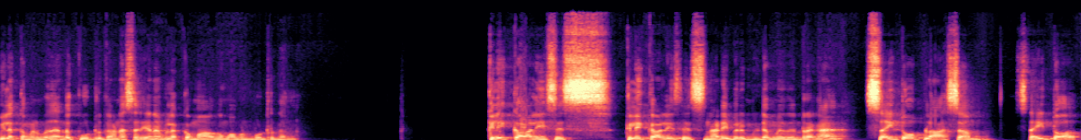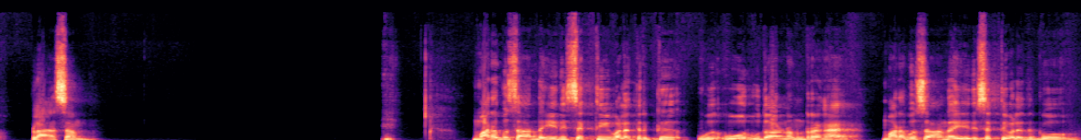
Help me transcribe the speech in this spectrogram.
விளக்கம் என்பது அந்த கூற்றுக்கான சரியான விளக்கம் ஆகும் அப்படின்னு போட்டிருக்காங்க. கிளைக்காலிசிஸ் கிளைக்காலிசிஸ் நடைபெறும் இடம் எதுன்றாங்க? சைட்டோபிளாசம் சைட்டோபிளாசம். மரபு சார்ந்த எரிசக்தி வளத்திற்கு உ- ஓர் உதாரணம்ன்றாங்க. மரபு சார்ந்த எரிசக்தி வளத்திற்கு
